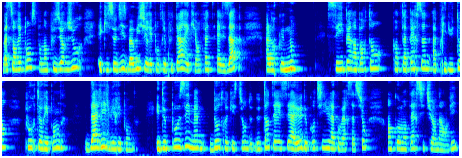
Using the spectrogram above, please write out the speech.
bah, sans réponse pendant plusieurs jours et qui se disent bah oui j'y répondrai plus tard et qui en fait elles zappent alors que non. C'est hyper important quand la personne a pris du temps pour te répondre d'aller lui répondre et de poser même d'autres questions, de, t'intéresser à eux, de continuer la conversation en commentaire si tu en as envie.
